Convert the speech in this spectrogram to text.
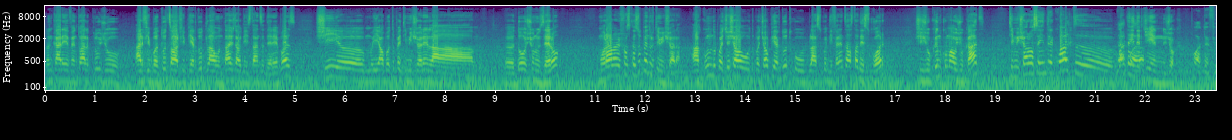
în care eventual Clujul ar fi bătut sau ar fi pierdut la un touchdown distanță de Rebels și uh, i-au bătut pe Timișoreni la uh, 21-0 moralul ar fi fost scăzut pentru Timișoara. Acum, după ce, și-au, după ce au pierdut cu, la, cu diferența asta de scor și jucând cum au jucat, Timișoara o să intre cu, alt, uh, cu Da, altă pa- energie în joc. Poate fi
